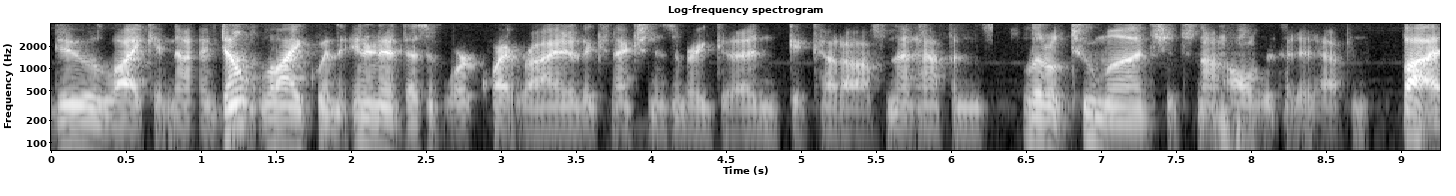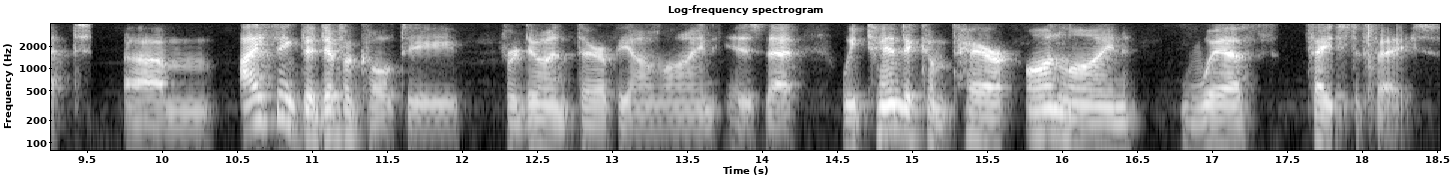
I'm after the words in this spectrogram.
do like it. Now, I don't like when the internet doesn't work quite right or the connection isn't very good and get cut off. And that happens a little too much. It's not mm-hmm. all that it happens. But um, I think the difficulty for doing therapy online is that we tend to compare online with face to face.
